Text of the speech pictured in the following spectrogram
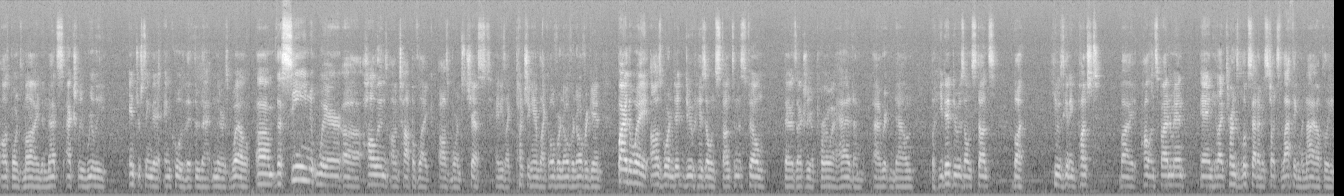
Osborn's mind, and that's actually really interesting that and cool that they threw that in there as well. Um, the scene where uh, Holland's on top of like Osborn's chest and he's like punching him like over and over and over again. By the way, Osborn didn't do his own stunt in this film. That is actually a pro I had um, written down, but he did do his own stunts. But he was getting punched by Holland Spider-Man, and he like turns and looks at him and starts laughing maniacally.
